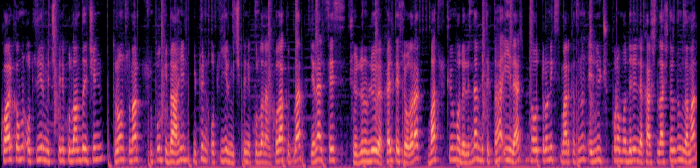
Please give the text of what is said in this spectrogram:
Qualcomm'un 3020 çipini kullandığı için Tron Smart Spunky dahil bütün 3020 çipini kullanan kulaklıklar genel ses çözünürlüğü ve kalitesi olarak Buds Q modelinden bir tık daha iyiler. Tautronics markasının 53 Pro modeliyle karşılaştırdığım zaman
